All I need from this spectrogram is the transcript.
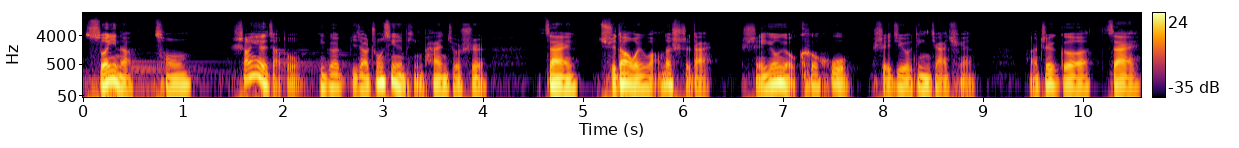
所以呢，从商业的角度，一个比较中性的评判就是，在渠道为王的时代，谁拥有客户，谁就有定价权啊。这个在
